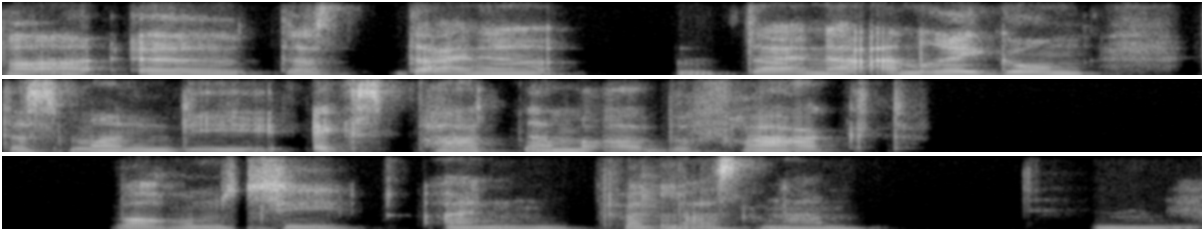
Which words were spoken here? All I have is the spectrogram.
war äh, dass deine, deine Anregung, dass man die Ex-Partner mal befragt, warum sie einen verlassen haben. Mhm.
